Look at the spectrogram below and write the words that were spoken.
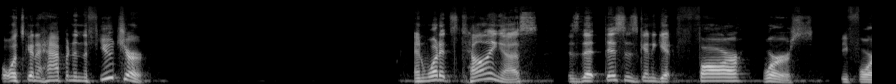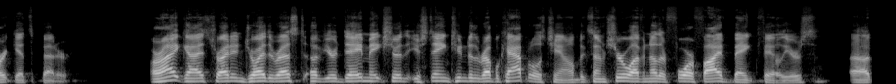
but what's going to happen in the future? And what it's telling us is that this is going to get far worse before it gets better. All right, guys, try to enjoy the rest of your day. Make sure that you're staying tuned to the Rebel Capitalist channel because I'm sure we'll have another four or five bank failures uh,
